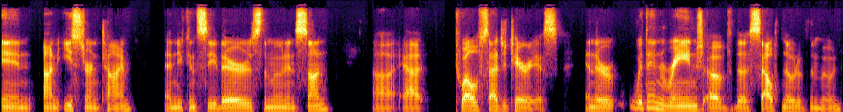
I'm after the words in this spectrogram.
in on Eastern time. And you can see there's the moon and sun uh, at 12 Sagittarius. And they're within range of the south node of the moon.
